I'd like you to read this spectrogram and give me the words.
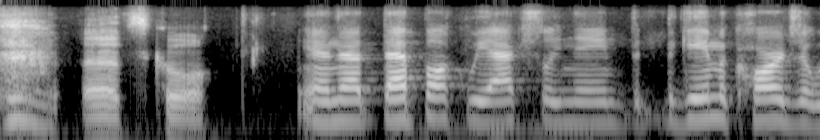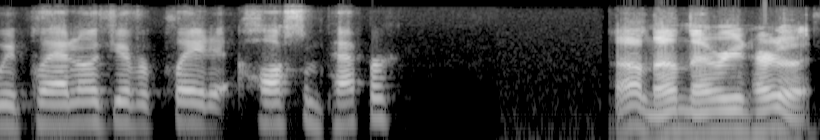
That's cool. Yeah, and that that buck we actually named the, the, game of cards that we play. I don't know if you ever played it, Hoss and Pepper. Oh no, never even heard of it.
